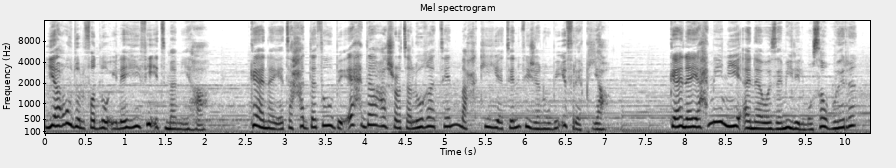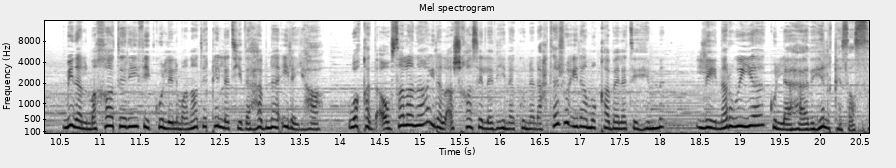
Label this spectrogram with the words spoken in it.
يعود الفضل إليه في إتمامها. كان يتحدث بإحدى عشرة لغة محكية في جنوب إفريقيا. كان يحميني أنا وزميلي المصور من المخاطر في كل المناطق التي ذهبنا إليها. وقد أوصلنا إلى الأشخاص الذين كنا نحتاج إلى مقابلتهم لنروي كل هذه القصص.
